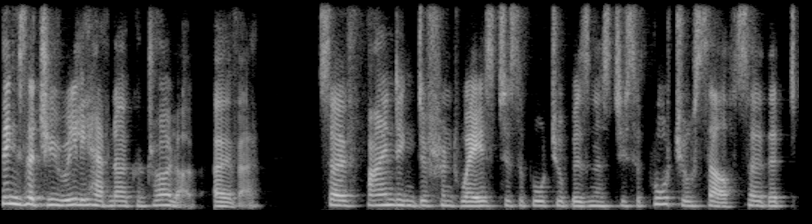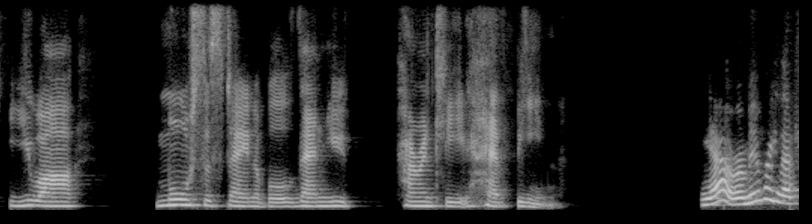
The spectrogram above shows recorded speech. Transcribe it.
things that you really have no control of, over. So finding different ways to support your business, to support yourself so that you are more sustainable than you currently have been. Yeah, remembering that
